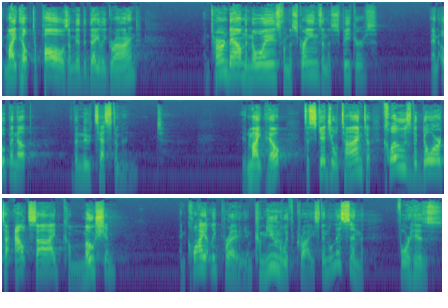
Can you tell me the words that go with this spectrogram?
It might help to pause amid the daily grind and turn down the noise from the screens and the speakers and open up the New Testament. It might help to schedule time to close the door to outside commotion and quietly pray and commune with Christ and listen for his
